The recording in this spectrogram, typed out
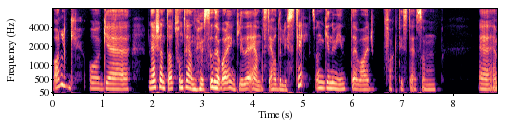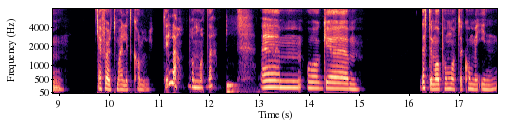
valg. Og, eh, men jeg kjente at Fontenehuset det var egentlig det eneste jeg hadde lyst til. Sånn genuint, det var faktisk det som eh, jeg følte meg litt kald til, da, på en måte. Um, og um, dette med å på en måte komme inn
